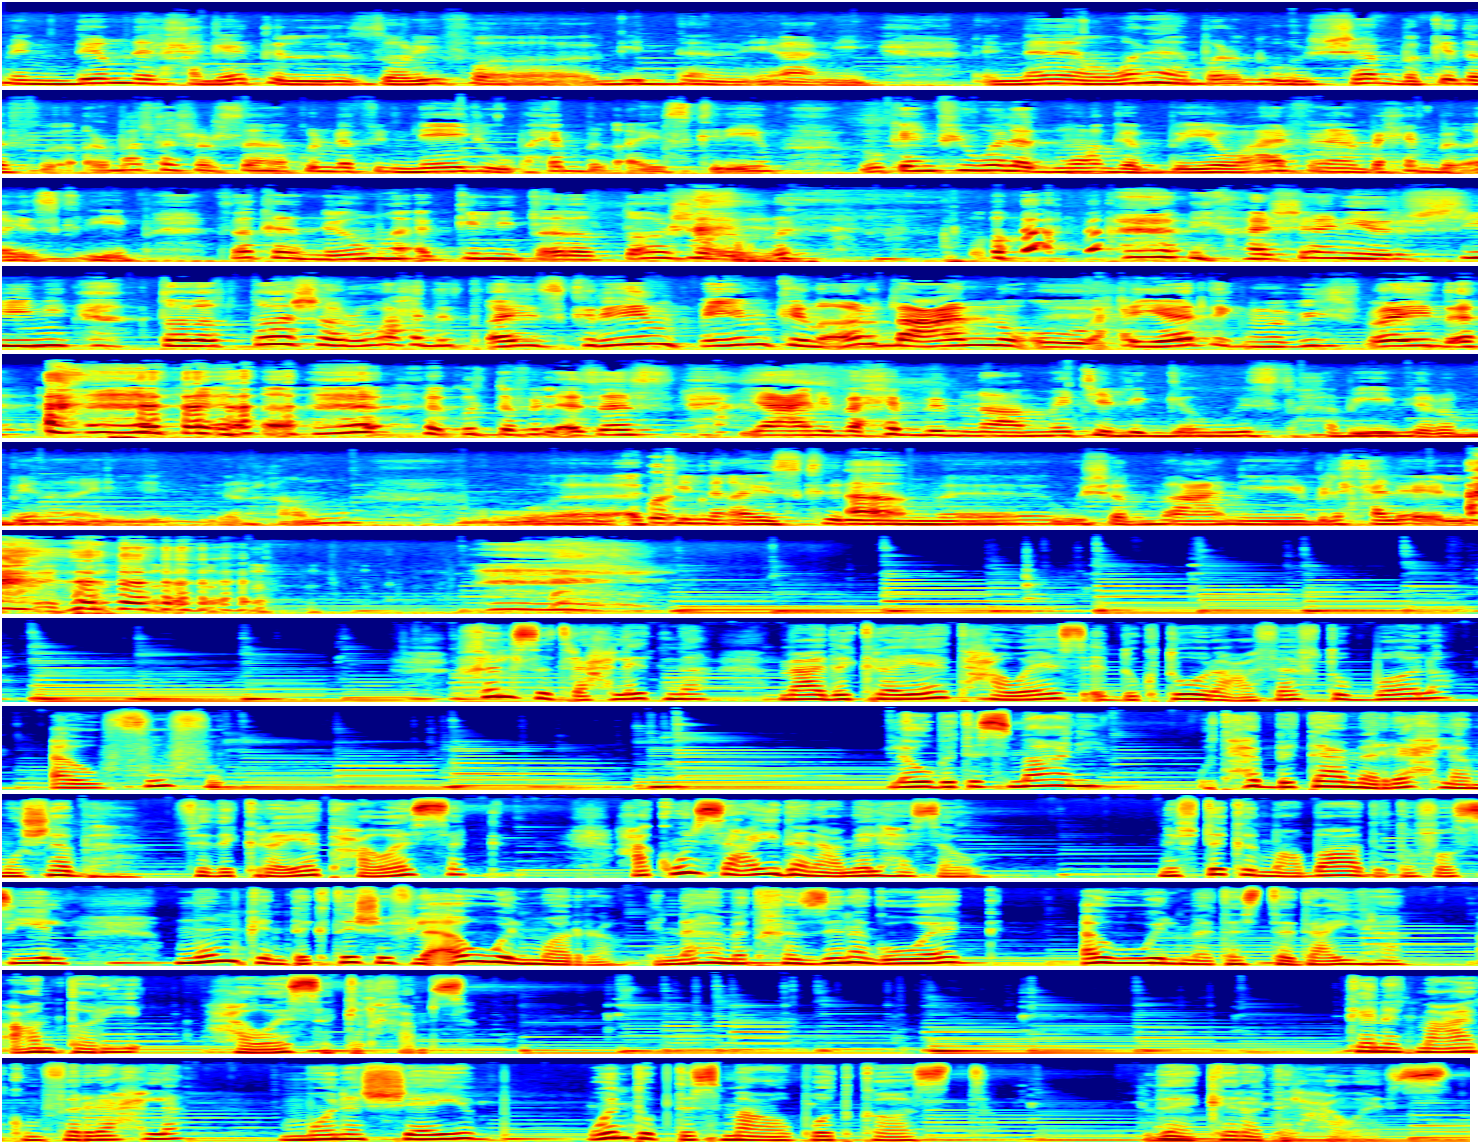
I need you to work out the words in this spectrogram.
من ضمن الحاجات الظريفة جدا يعني. إن أنا وأنا برضو شابه كده في 14 سنة كنا في النادي وبحب الآيس كريم وكان في ولد معجب بيا وعارف إن أنا بحب الآيس كريم. فاكر إن يومها أكلني 13 عشان يرشيني 13 واحدة آيس كريم يمكن أرضى عنه وحياتك مفيش فايدة. كنت في الأساس يعني بحب ابن عمتي اللي اتجوزته حبيبي ربنا يرحمه. واكلني آيس كريم آه، وشبعني بالحلال. خلصت رحلتنا مع ذكريات حواس الدكتورة عفاف طبالة أو فوفو. لو بتسمعني وتحب تعمل رحلة مشابهة في ذكريات حواسك هكون سعيدة نعملها سوا. نفتكر مع بعض تفاصيل ممكن تكتشف لأول مرة إنها متخزنة جواك أول ما تستدعيها عن طريق حواسك الخمسة. كانت معاكم في الرحلة منى الشايب وانتوا بتسمعوا بودكاست ذاكرة الحواس.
